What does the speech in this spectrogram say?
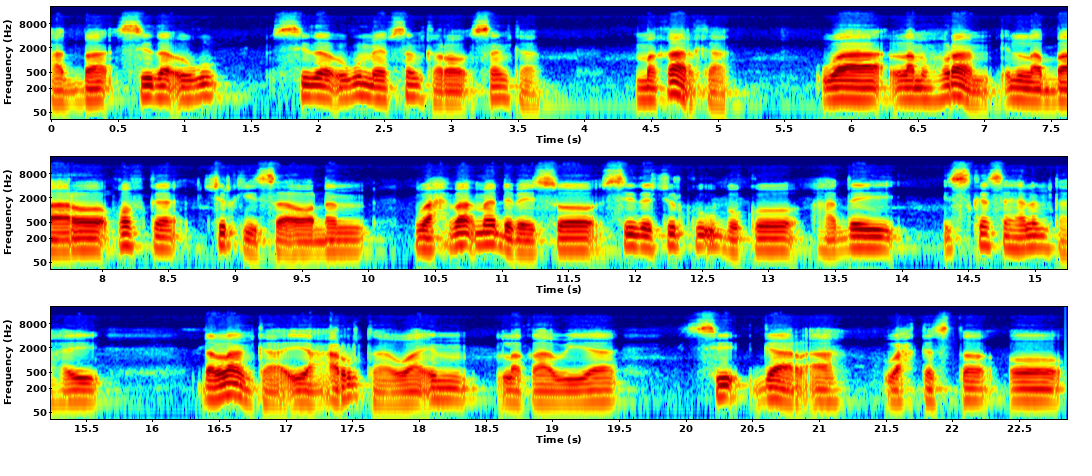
hadba sida ugu sida ugu neebsan karo sanka. Maqaarka waa lama huraan in la baaro qofka jirkiisa oo dhan. Waxba ma dhibayso sida jirku u boko hadday iska sahlan tahay dhallaanka iyo carruurta waa in la qaawiyaa si gaar ah wax kasta oo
